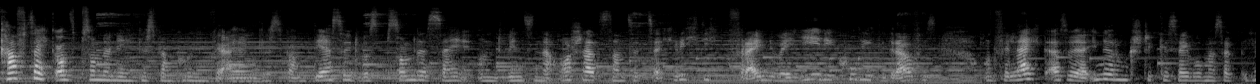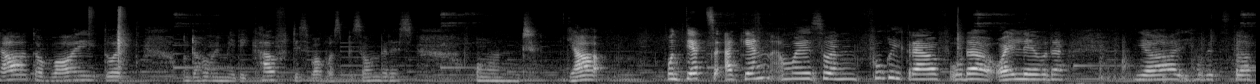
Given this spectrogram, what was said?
kauft euch ganz besondere Christbaumkugeln für euren Christbaum. Der sollte was Besonderes sein und wenn ihr ihn anschaut, dann sollt ihr euch richtig freuen über jede Kugel, die drauf ist und vielleicht also Erinnerungsstücke sein, wo man sagt, ja, da war ich dort und da habe ich mir die gekauft, das war was Besonderes. Und ja, und jetzt auch gern einmal so ein Vogel drauf oder Eule oder ja, ich habe jetzt da,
